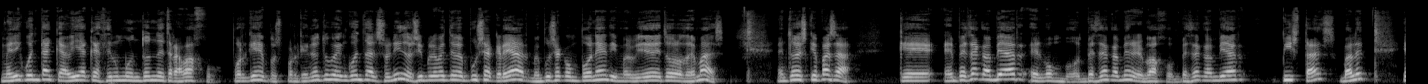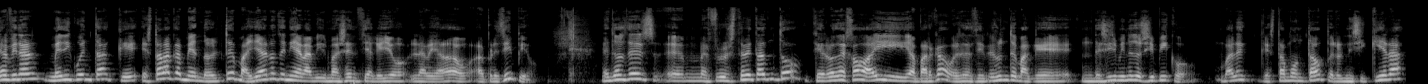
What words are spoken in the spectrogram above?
me di cuenta que había que hacer un montón de trabajo. ¿Por qué? Pues porque no tuve en cuenta el sonido, simplemente me puse a crear, me puse a componer y me olvidé de todo lo demás. Entonces, ¿qué pasa? Que empecé a cambiar el bombo, empecé a cambiar el bajo, empecé a cambiar pistas, ¿vale? Y al final me di cuenta que estaba cambiando el tema, ya no tenía la misma esencia que yo le había dado al principio. Entonces eh, me frustré tanto que lo he dejado ahí aparcado. Es decir, es un tema que de seis minutos y pico, ¿vale? Que está montado, pero ni siquiera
